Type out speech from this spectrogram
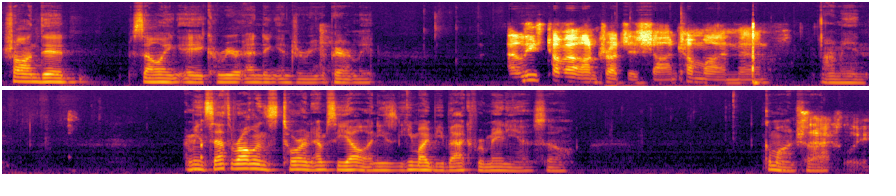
Shawn did selling a career-ending injury. Apparently, At least come out on crutches, Shawn. Come on, man. I mean, I mean, Seth Rollins tore an MCL, and he's he might be back for Mania. So, come on, Shawn. Exactly.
